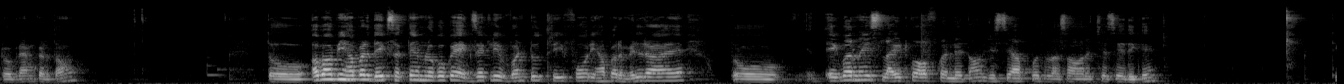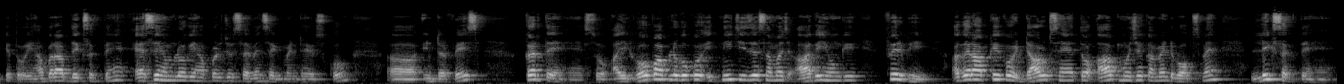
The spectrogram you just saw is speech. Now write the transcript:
प्रोग्राम करता हूँ। तो अब आप यहाँ पर देख सकते हैं, हम लोगों को exactly one two three four यहाँ पर मिल रहा है। तो एक बार मैं इस लाइट को ऑफ़ कर लेता हूँ, जिससे आपको थोड़ा सा और अच्छे से दिखे। ठीक है तो यहाँ पर आप देख सकते हैं, ऐसे हम लोग यहाँ पर जो सेवन सेगमेंट है उसको इंटरफेस करते हैं। सो आई होप आप लोगों को इतनी चीज़ें समझ आ गई होंगी। फिर भी अगर आपके कोई डाउट्स हैं तो आप मुझे कमेंट बॉक्स में लिख सकते हैं।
